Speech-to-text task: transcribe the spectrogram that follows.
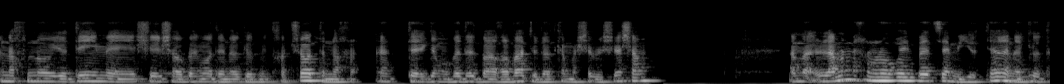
אנחנו יודעים אה, שיש הרבה מאוד אנרגיות מתחדשות, את אה, גם עובדת בערבה, את יודעת כמה שמש יש שם. למה אנחנו לא רואים בעצם יותר אנרגיות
